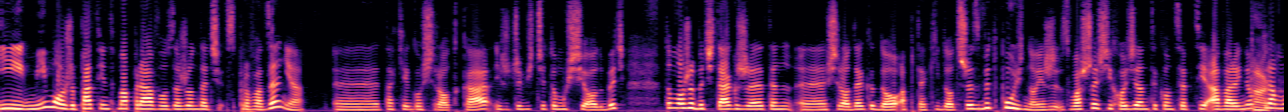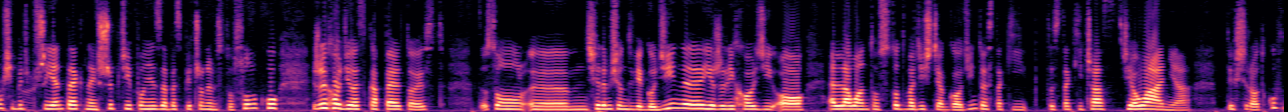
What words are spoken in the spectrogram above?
I mimo, że pacjent ma prawo zażądać sprowadzenia takiego środka i rzeczywiście to musi się odbyć, to może być tak, że ten e, środek do apteki dotrze zbyt późno, zwłaszcza jeśli chodzi o antykoncepcję awaryjną, tak. która musi być przyjęta jak najszybciej po niezabezpieczonym stosunku. Jeżeli chodzi o SKPL, to, jest, to są 72 godziny, jeżeli chodzi o Elawan, to 120 godzin, to jest taki, to jest taki czas działania tych środków,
